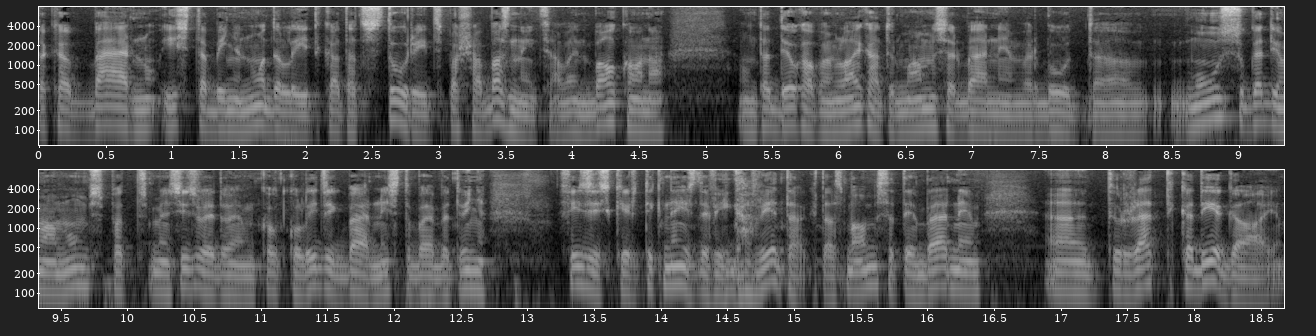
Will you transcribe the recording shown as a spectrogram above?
bērnu istabiņa nodalīta kā tāds stūrītis pašā baznīcā vai nu balkonā. Uh, Un tad dievkalpojuma laikā tur mammas ar bērniem var būt. Mūsu gadījumā mums pat mēs izveidojam kaut ko līdzīgu bērnu istabai, bet viņa fiziski ir tik neizdevīgā vietā, ka tās mammas ar tiem bērniem tur reti kad iegāja.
